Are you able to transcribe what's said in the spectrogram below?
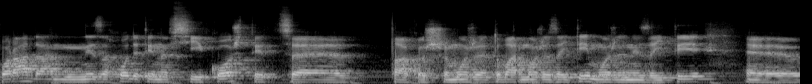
порада не заходити на всі кошти. Це також може товар може зайти, може не зайти. Е,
